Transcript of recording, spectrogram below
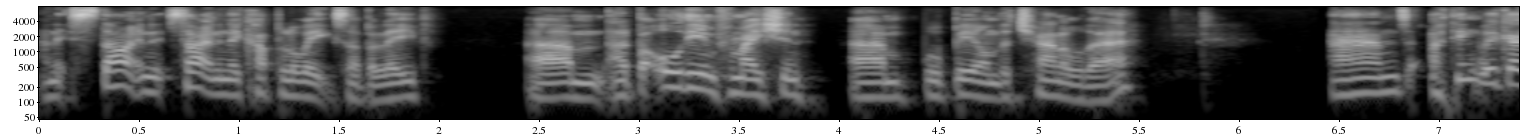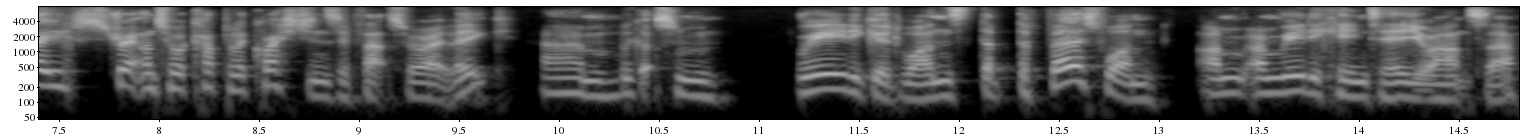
And it's starting, it's starting in a couple of weeks, I believe. Um, uh, but all the information um, will be on the channel there. And I think we'll go straight onto a couple of questions if that's all right, Luke. Um, we've got some really good ones. The, the first one, I'm, I'm really keen to hear your answer.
